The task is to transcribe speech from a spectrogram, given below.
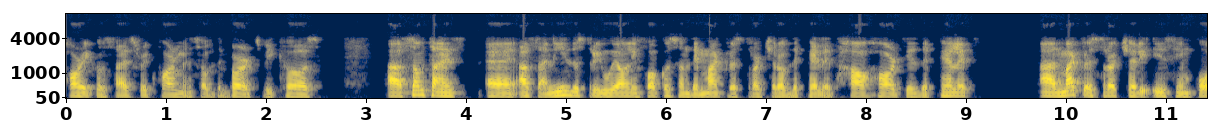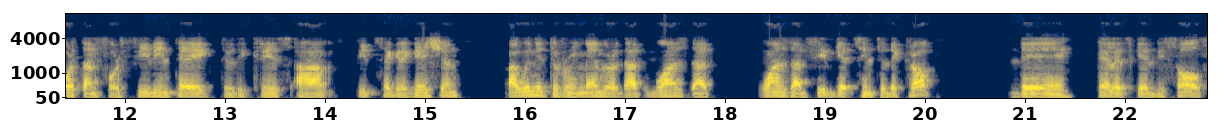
particle size requirements of the birds because uh, sometimes uh, as an industry we only focus on the macrostructure of the pellet how hard is the pellet and microstructure is important for feed intake to decrease uh, feed segregation. But we need to remember that once that once that feed gets into the crop, the pellets get dissolved,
